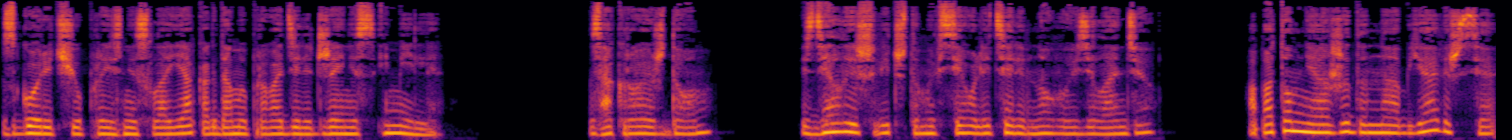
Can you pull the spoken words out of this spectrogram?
С горечью произнесла я, когда мы проводили Дженнис и Милли. Закроешь дом, сделаешь вид, что мы все улетели в Новую Зеландию, а потом неожиданно объявишься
